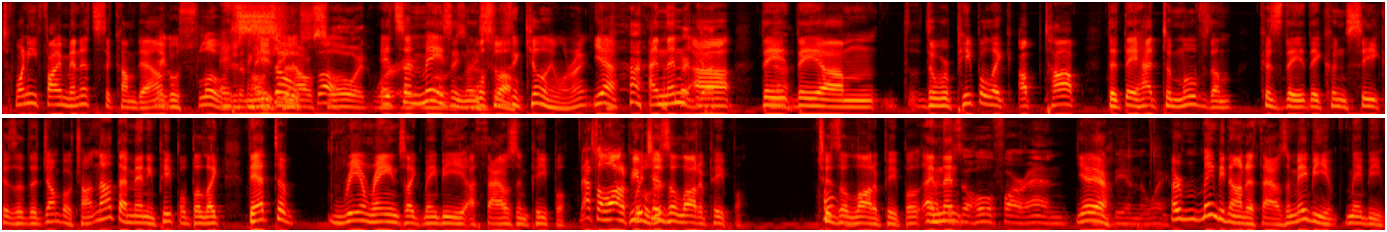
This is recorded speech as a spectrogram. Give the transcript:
25 minutes to come down. It goes slow, It's just in case so how slow it wor- It's it amazingly Well, so it doesn't kill anyone, right? Yeah, and then uh, they they um th- there were people like up top that they had to move them because they they couldn't see because of the jumbotron. Not that many people, but like they had to rearrange like maybe a thousand people, That's a lot of people. which dude. is a lot of people. Which is a lot of people, and then the whole far end Yeah, yeah. would be in the way. or maybe not a thousand, maybe maybe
